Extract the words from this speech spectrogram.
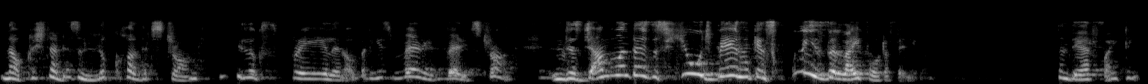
Now, Krishna doesn't look all that strong. He looks frail and all, but he's very, very strong. And this Jambavanta is this huge bear who can squeeze the life out of anyone. And they are fighting,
